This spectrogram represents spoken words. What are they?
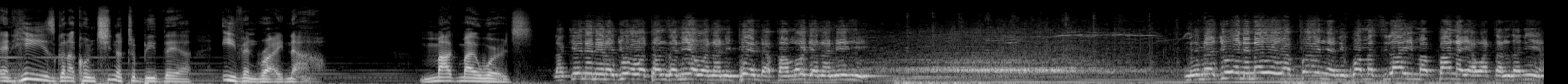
And He is going to continue to be there even right now. Mark my words. Lakini ninajua Watanzania wananipenda pamoja na ninyi. Ninajua ninayoyafanya ni kwa masilahi mapana ya Watanzania,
